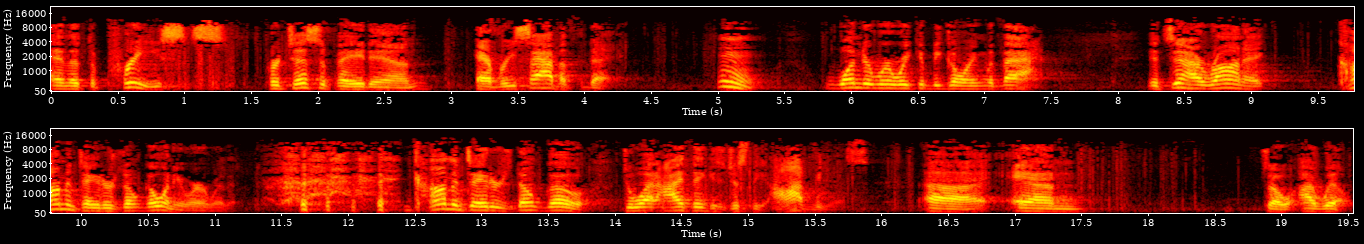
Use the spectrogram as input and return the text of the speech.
and that the priests participate in every Sabbath day. Hmm. Wonder where we could be going with that. It's ironic. Commentators don't go anywhere with it. Commentators don't go to what I think is just the obvious. Uh, and so I will.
